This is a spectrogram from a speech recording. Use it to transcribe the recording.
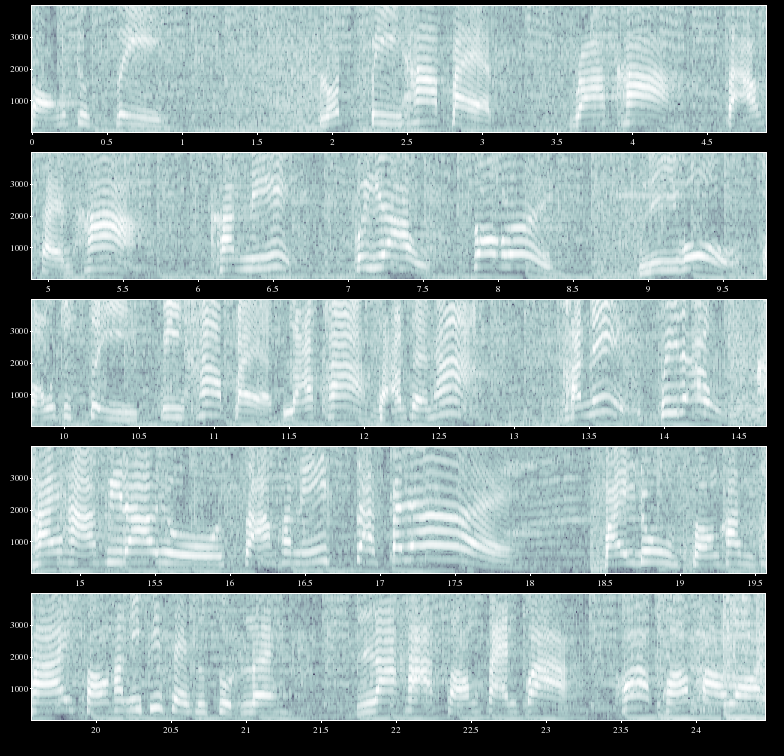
2.4 รถปี 58 ราคา 3,500,000คันนี้ฟรีดาวจองเลย r e v o 2.4 ปี 58 ราคา 3,500,000คันนี้ฟรีดาวใครหาฟรีดาวอยู่ 3 คันนี้จัดไปเลย ไปดู 2 คันสุดท้าย 2 คันนี้พิเศษสุดๆเลย ราคา 2 0 0แสนกว่า ครอบพร้อมพาวลอย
